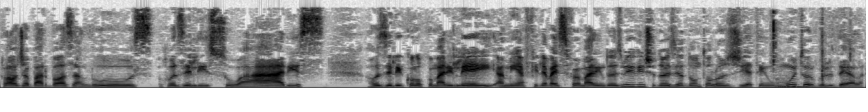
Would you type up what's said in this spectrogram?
Cláudia Barbosa Luz, Roseli Soares. A Roseli colocou, Marilei, a minha filha vai se formar em 2022 em odontologia. Tenho hum. muito orgulho dela.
